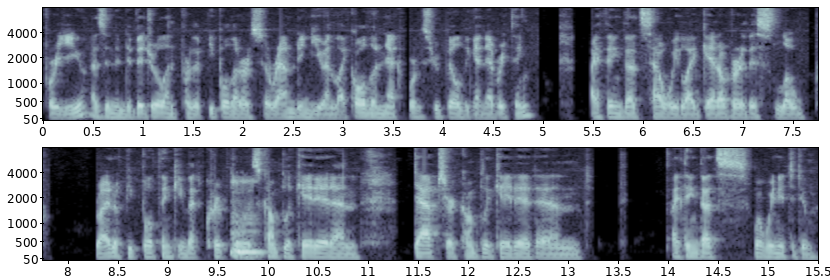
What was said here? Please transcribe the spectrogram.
for you as an individual and for the people that are surrounding you and like all the networks you're building and everything i think that's how we like get over this slope right of people thinking that crypto mm. is complicated and dapps are complicated and I think that's what we need to do,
